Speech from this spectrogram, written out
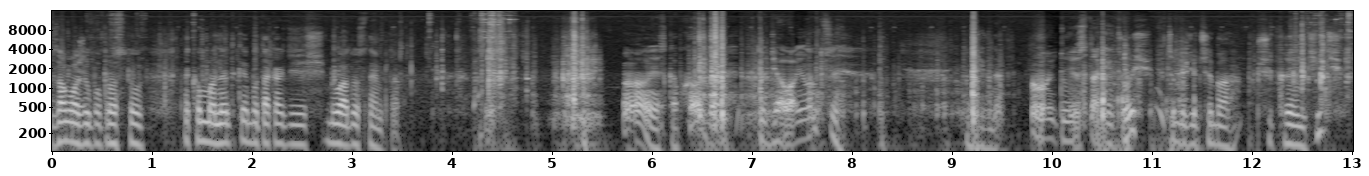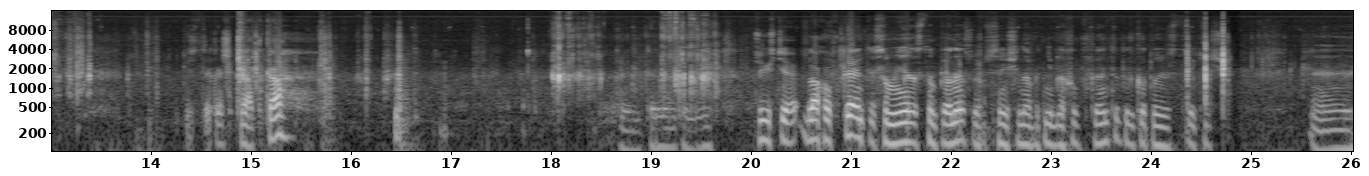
założył po prostu taką manetkę, bo taka gdzieś była dostępna. O, jest cup holder, to działający. Dziwne. O, i tu jest takie coś, co będzie trzeba przykręcić. Jest jakaś kratka. Oczywiście blachowkręty są niezastąpione, w sensie nawet nie blachowkręty, tylko to jest jakiś e,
